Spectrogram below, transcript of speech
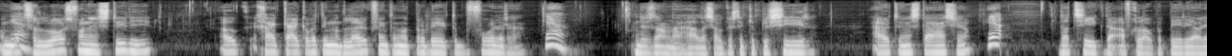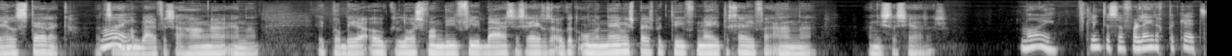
Omdat Ja. ze los van hun studie ook ga ik kijken wat iemand leuk vindt en dat probeer ik te bevorderen. Ja, Dus dan eh, halen ze ook een stukje plezier uit hun stage. Ja. Dat zie ik de afgelopen periode heel sterk. Dat Mooi. zijn, dan blijven ze hangen. En dan, ik probeer ook los van die vier basisregels ook het ondernemingsperspectief mee te geven aan, eh, aan die stagiaires. mooi. Klinkt als een volledig pakket.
